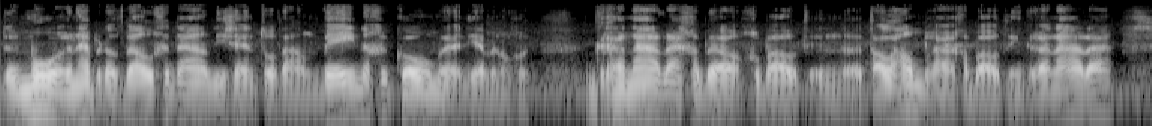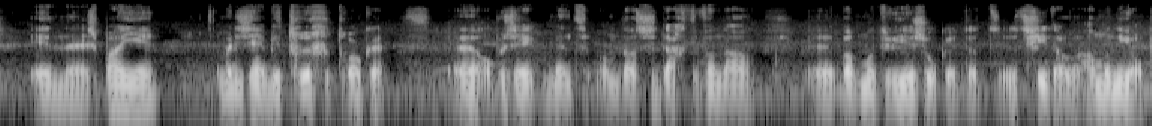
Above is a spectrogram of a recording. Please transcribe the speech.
De Moren hebben dat wel gedaan. Die zijn tot aan Wenen gekomen. En die hebben nog Granada gebouwd. In, het Alhambra gebouwd in Granada. In Spanje. Maar die zijn weer teruggetrokken uh, op een zeker moment. Omdat ze dachten van nou, uh, wat moeten we hier zoeken? Dat, dat schiet allemaal niet op.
